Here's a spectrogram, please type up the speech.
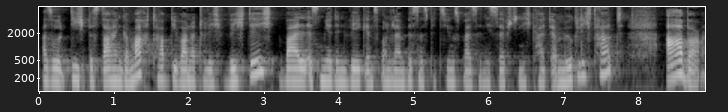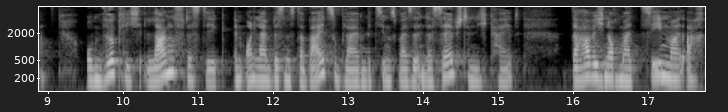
also die ich bis dahin gemacht habe, die war natürlich wichtig, weil es mir den Weg ins Online-Business beziehungsweise in die Selbstständigkeit ermöglicht hat. Aber um wirklich langfristig im Online-Business dabei zu bleiben, beziehungsweise in der Selbstständigkeit, da habe ich noch mal zehnmal, ach,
